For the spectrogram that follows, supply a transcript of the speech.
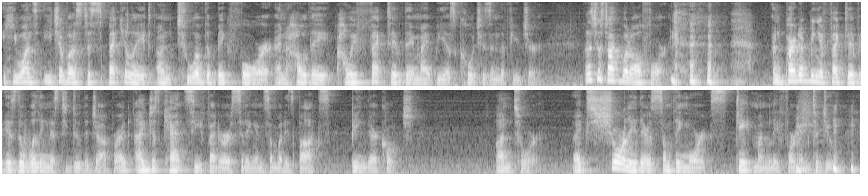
He wants each of us to speculate on two of the big four and how they how effective they might be as coaches in the future. Let's just talk about all four. and part of being effective is the willingness to do the job, right? I just can't see Federer sitting in somebody's box being their coach on tour. Like surely there's something more statemently for him to do.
